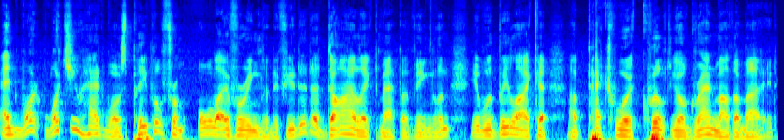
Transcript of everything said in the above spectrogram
and what what you had was people from all over England. If you did a dialect map of England, it would be like a, a patchwork quilt your grandmother made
